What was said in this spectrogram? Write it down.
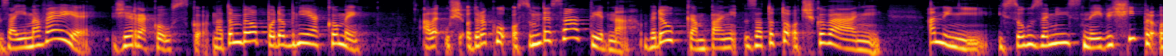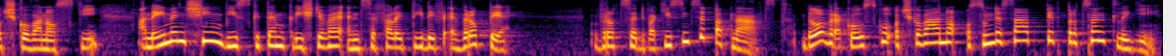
Zajímavé je, že Rakousko na tom bylo podobně jako my, ale už od roku 81 vedou kampaň za toto očkování a nyní jsou zemí s nejvyšší proočkovaností a nejmenším výskytem klíšťové encefalitidy v Evropě. V roce 2015 bylo v Rakousku očkováno 85% lidí,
